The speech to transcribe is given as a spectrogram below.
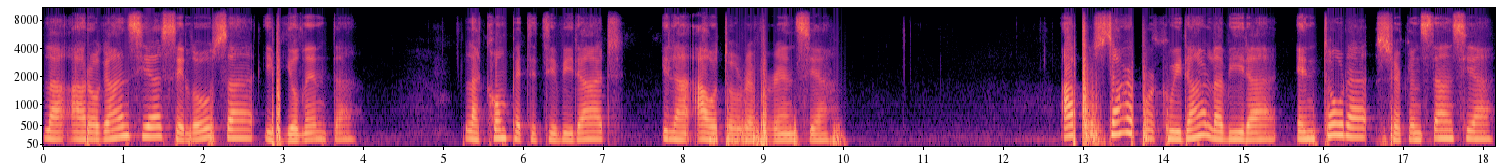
la arrogancia celosa y violenta, la competitividad y la autorreferencia. Apostar por cuidar la vida en toda circunstancia,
